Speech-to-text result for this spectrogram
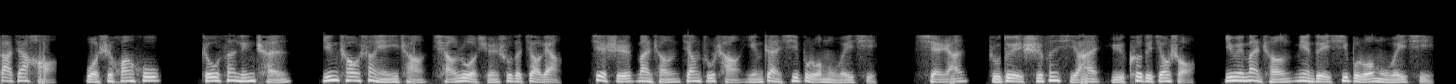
大家好，我是欢呼。周三凌晨，英超上演一场强弱悬殊的较量，届时曼城将主场迎战西布罗姆维奇。显然，主队十分喜爱与客队交手，因为曼城面对西布罗姆维奇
